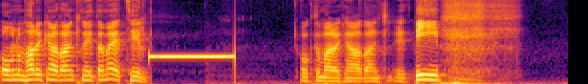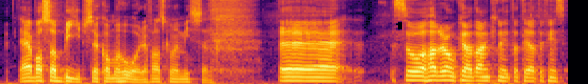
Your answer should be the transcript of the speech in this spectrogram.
om de hade kunnat anknyta mig till och de hade kunnat anknyta... Beep! Jag bara sa beep så jag kommer ihåg det för annars kommer jag missa det. Eh, så hade de kunnat anknyta till att det finns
